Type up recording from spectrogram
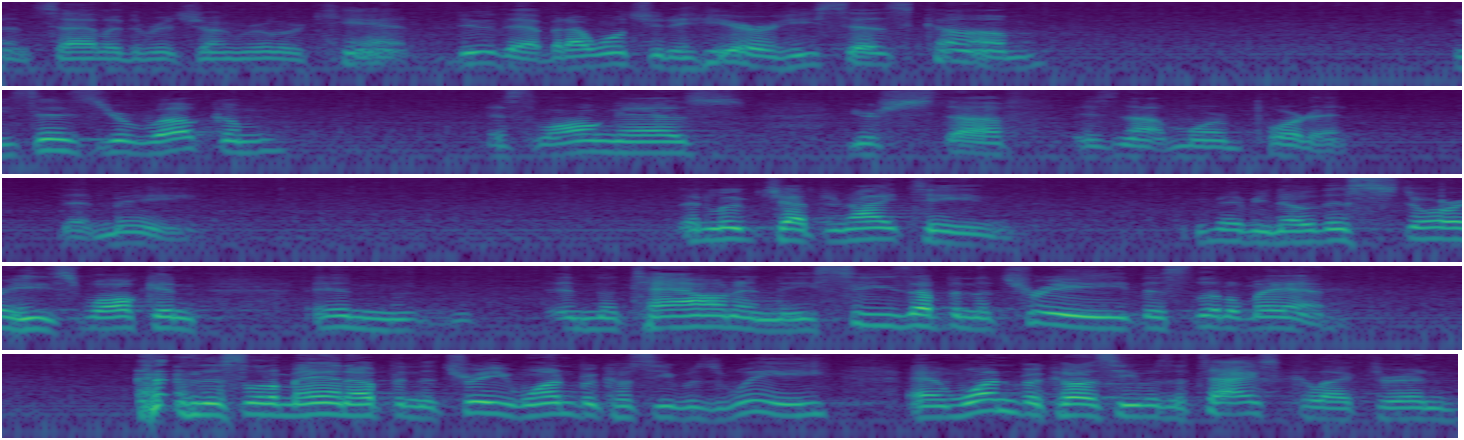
And sadly, the rich young ruler can't do that. But I want you to hear, he says, Come. He says, You're welcome as long as your stuff is not more important than me. Then Luke chapter 19, you maybe know this story. He's walking in in the town and he sees up in the tree this little man. this little man up in the tree, one because he was wee, and one because he was a tax collector, and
